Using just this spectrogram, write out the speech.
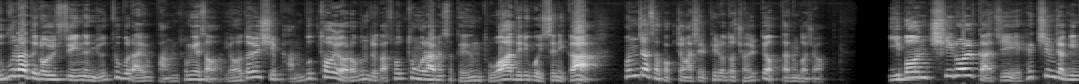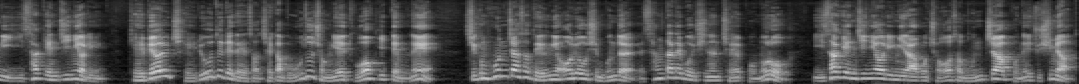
누구나 들어올 수 있는 유튜브 라이브 방송에서 8시 반부터 여러분들과 소통을 하면서 대응 도와드리고 있으니까 혼자서 걱정하실 필요도 절대 없다는 거죠. 이번 7월까지 핵심적인 이 이삭 엔지니어링 개별 재료들에 대해서 제가 모두 정리해 두었기 때문에 지금 혼자서 대응이 어려우신 분들 상단에 보이시는 제 번호로 이삭 엔지니어링이라고 적어서 문자 보내주시면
